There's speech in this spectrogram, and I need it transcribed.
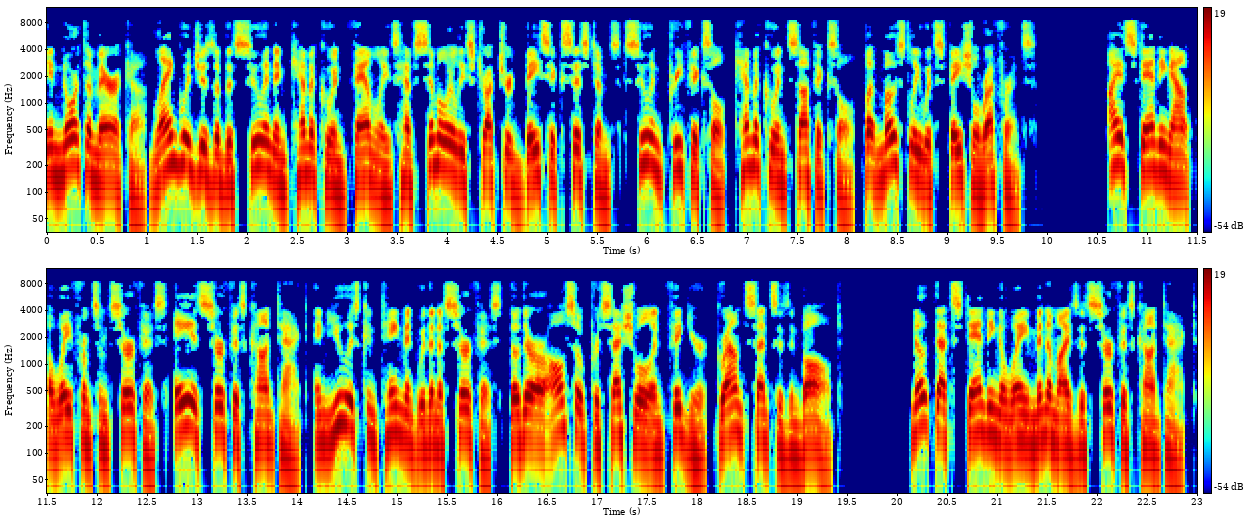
In North America, languages of the Siouan and Chimakuan families have similarly structured basic systems Siouan prefixal, Chimakuan suffixal, but mostly with spatial reference. I is standing out, away from some surface, A is surface contact, and U is containment within a surface, though there are also processual and figure, ground senses involved. Note that standing away minimizes surface contact.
